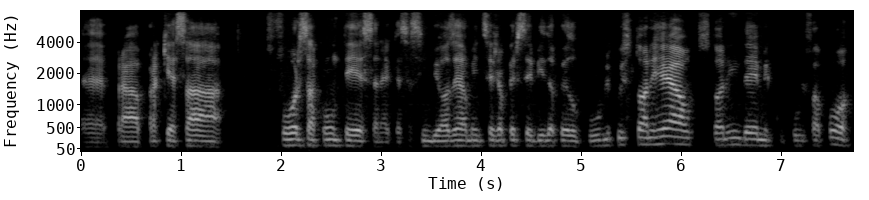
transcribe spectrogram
é, para que essa força aconteça, né? Que essa simbiose realmente seja percebida pelo público e se torne real, se torne endêmico. O público fala, pô,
